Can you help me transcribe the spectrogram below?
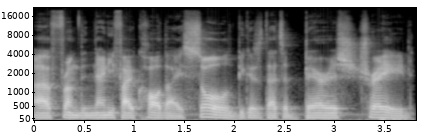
uh, from the 95 call that I sold because that's a bearish trade.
